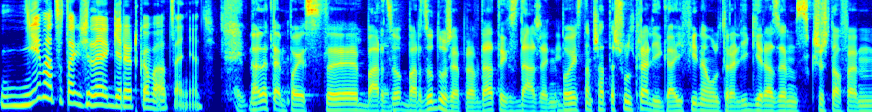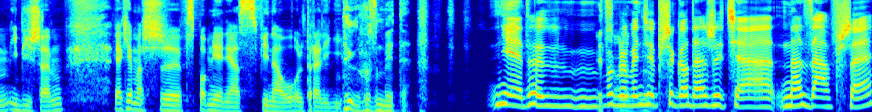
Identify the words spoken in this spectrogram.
nie ma co tak źle Giereczkowa oceniać. No ale tempo jest e, bardzo, bardzo duże, prawda, tych zdarzeń. Bo jest na przykład też Ultraliga i finał Ultraligi razem z Krzysztofem Ibiszem. Jakie masz e, wspomnienia z finału Ultraligi? Ty, rozmyte. Nie, to y, w ogóle będzie przygoda życia na zawsze.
